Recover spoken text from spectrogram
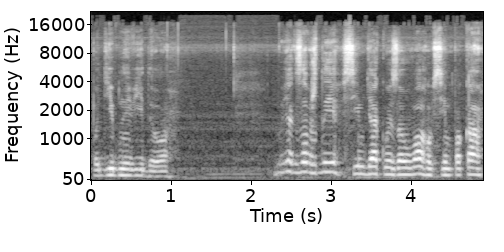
подібне відео. Ну, як завжди, всім дякую за увагу, всім пока.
